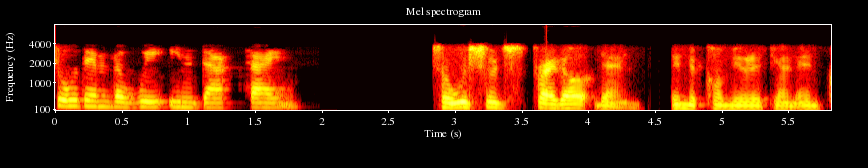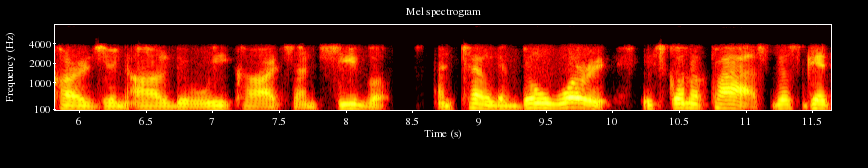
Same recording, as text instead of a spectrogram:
show them the way in dark times. So we should spread out then in the community and encouraging all the weak hearts and feeble and tell them, don't worry, it's going to pass. Just get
